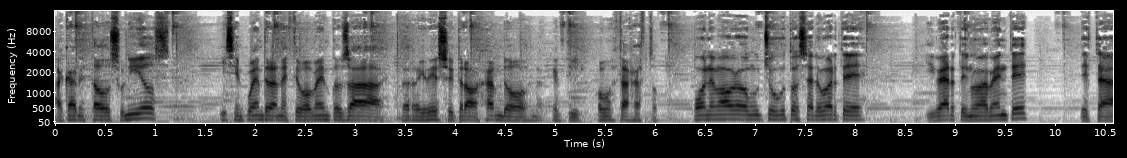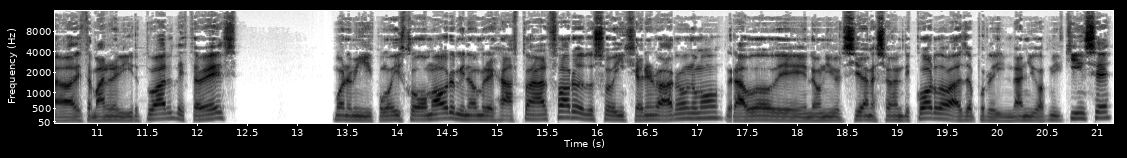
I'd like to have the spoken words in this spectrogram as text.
acá en Estados Unidos y se encuentra en este momento ya de regreso y trabajando en Argentina. ¿Cómo estás, Gastón? Hola, Mauro, mucho gusto saludarte y verte nuevamente de esta, de esta manera virtual, de esta vez. Bueno, mi, como dijo Mauro, mi nombre es Gastón Alfaro, yo soy ingeniero agrónomo, graduado de la Universidad Nacional de Córdoba, allá por el año 2015.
